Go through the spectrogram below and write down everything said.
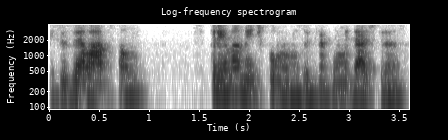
Esses relatos são extremamente comuns entre a comunidade trans.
